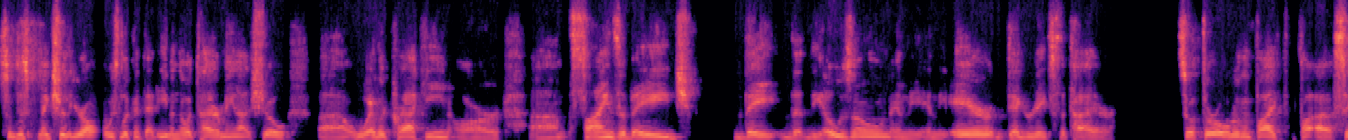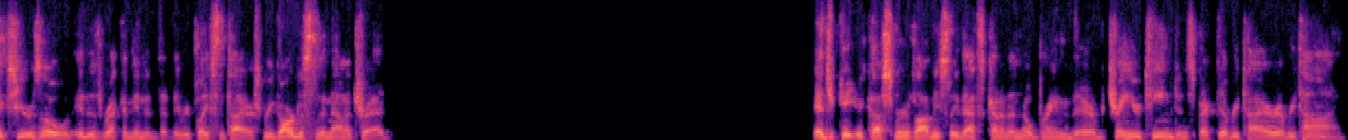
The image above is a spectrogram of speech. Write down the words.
so just make sure that you're always looking at that. Even though a tire may not show uh, weather cracking or um, signs of age, they the, the ozone and the and the air degrades the tire. So if they're older than five, five uh, six years old, it is recommended that they replace the tires, regardless of the amount of tread. Educate your customers. Obviously, that's kind of a no brainer there. But train your team to inspect every tire every time.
